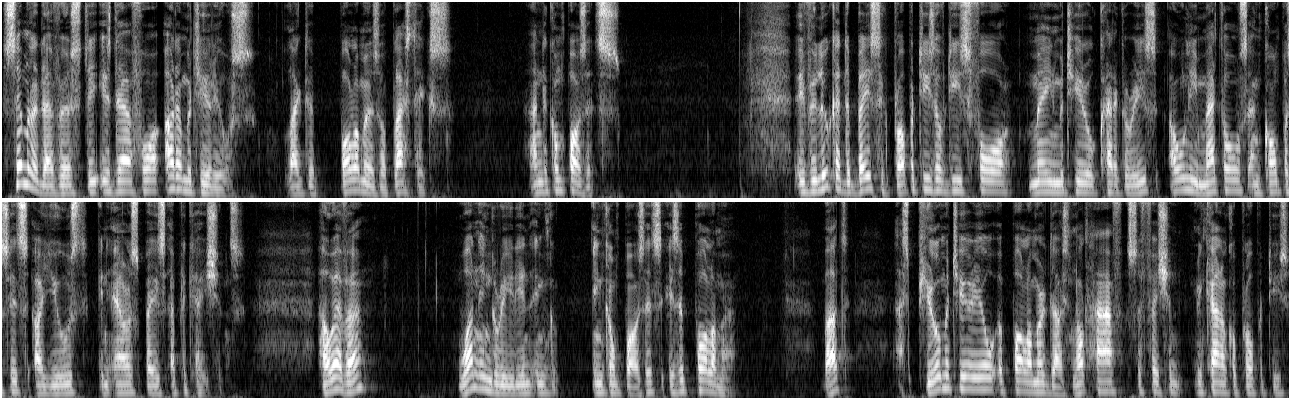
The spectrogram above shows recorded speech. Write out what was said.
Similar diversity is there for other materials, like the polymers or plastics, and the composites. If we look at the basic properties of these four main material categories, only metals and composites are used in aerospace applications. However, one ingredient in, in composites is a polymer. But as pure material, a polymer does not have sufficient mechanical properties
